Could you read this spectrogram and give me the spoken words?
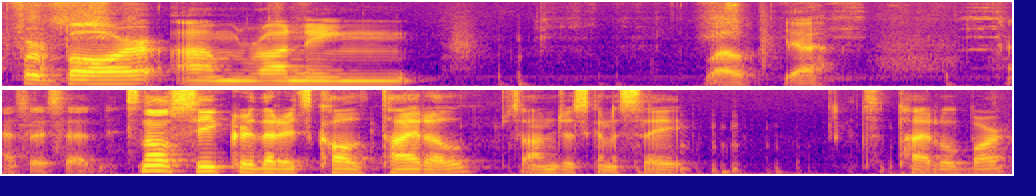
for bar, I'm running. Well, yeah, as I said, it's no secret that it's called Tidal, so I'm just gonna say it's a Tidal bar.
